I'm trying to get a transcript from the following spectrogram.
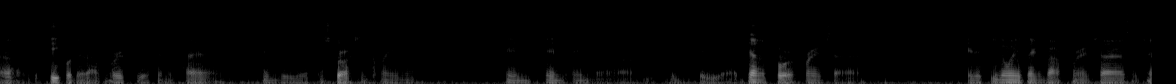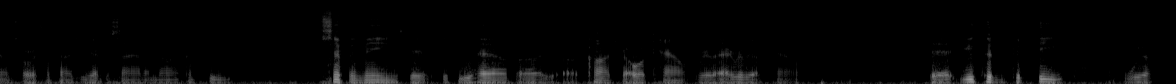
uh, with people that I worked with in the past in the uh, construction cleaning and and and uh, the, the uh, janitorial franchise. And if you know anything about franchise or janitorial, sometimes you have to sign a non-compete. Simply means that if you have a, a contract or account, really, really account, that you couldn't compete with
